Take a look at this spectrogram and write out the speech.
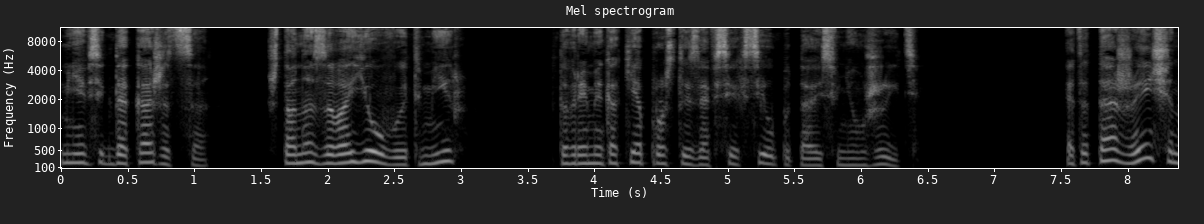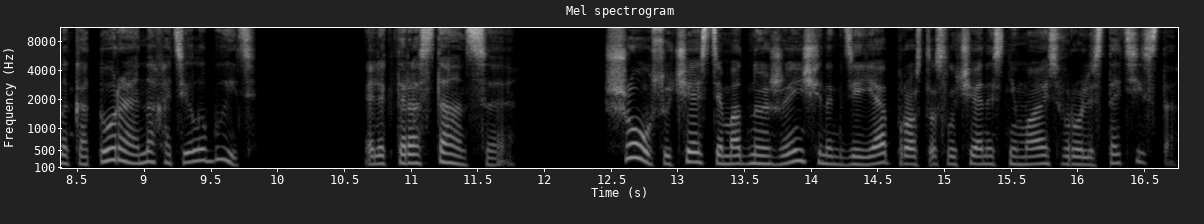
Мне всегда кажется, что она завоевывает мир, в то время как я просто изо всех сил пытаюсь в нем жить. Это та женщина, которой она хотела быть. Электростанция. Шоу с участием одной женщины, где я просто случайно снимаюсь в роли статиста.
